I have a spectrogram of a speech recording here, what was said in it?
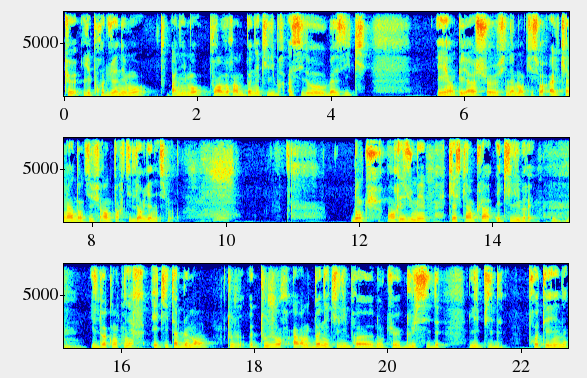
que les produits animaux, pour avoir un bon équilibre acido-basique et un pH euh, finalement qui soit alcalin dans différentes parties de l'organisme. Donc, en résumé, qu'est-ce qu'un plat équilibré? Il doit contenir équitablement, toujours un bon équilibre euh, donc euh, glucides, lipides, protéines,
